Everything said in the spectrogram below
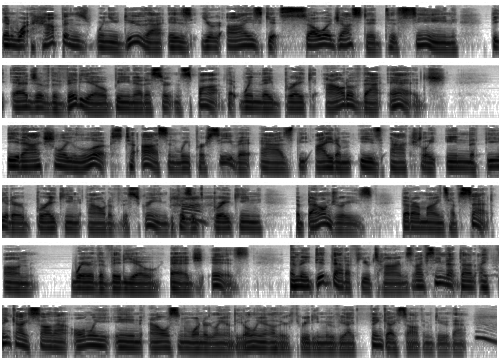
And what happens when you do that is your eyes get so adjusted to seeing the edge of the video being at a certain spot that when they break out of that edge, it actually looks to us and we perceive it as the item is actually in the theater breaking out of the screen because huh. it's breaking the boundaries that our minds have set on where the video edge is. And they did that a few times. And I've seen that done. I think I saw that only in Alice in Wonderland, the only other 3D movie. I think I saw them do that. Hmm.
